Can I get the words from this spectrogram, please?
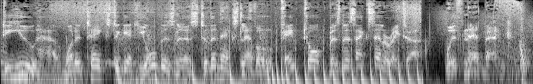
Do you have what it takes to get your business to the next level? Cape Talk Business Accelerator with Nedbank.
